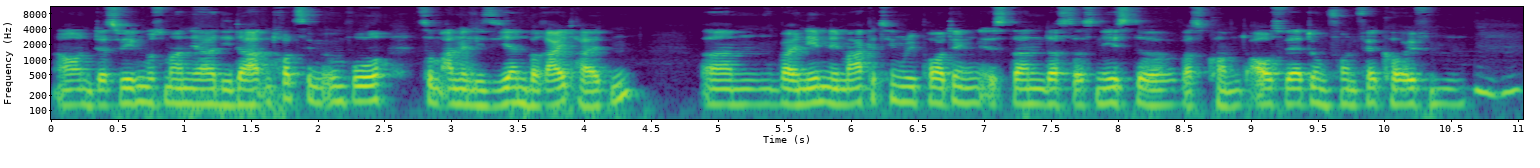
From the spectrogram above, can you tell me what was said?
Und deswegen muss man ja die Daten trotzdem irgendwo zum Analysieren bereithalten. Ähm, weil neben dem Marketing Reporting ist dann das das nächste, was kommt. Auswertung von Verkäufen, mhm.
